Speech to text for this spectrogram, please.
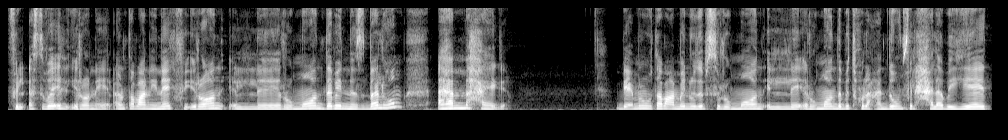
في الأسواق الإيرانية. لأن طبعا هناك في إيران الرمان ده بالنسبة لهم أهم حاجة. بيعملوا طبعا منه دبس الرمان الرمان ده بيدخل عندهم في الحلويات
